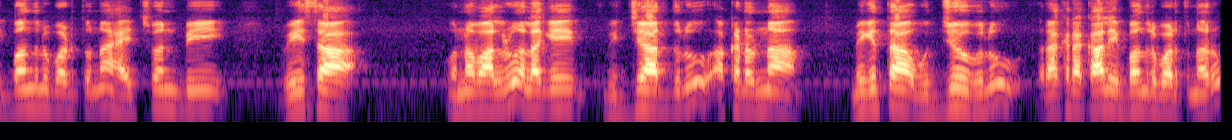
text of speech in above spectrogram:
ఇబ్బందులు పడుతున్న హెచ్ వన్ బి వీసా ఉన్నవాళ్ళు అలాగే విద్యార్థులు అక్కడ ఉన్న మిగతా ఉద్యోగులు రకరకాల ఇబ్బందులు పడుతున్నారు.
